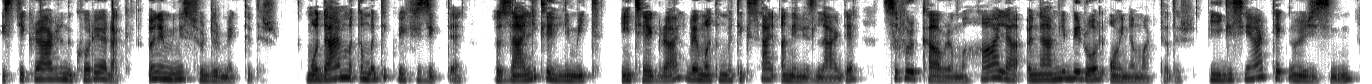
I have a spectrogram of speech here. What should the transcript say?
istikrarını koruyarak önemini sürdürmektedir. Modern matematik ve fizikte özellikle limit, integral ve matematiksel analizlerde sıfır kavramı hala önemli bir rol oynamaktadır. Bilgisayar teknolojisinin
